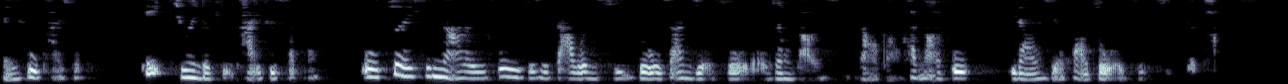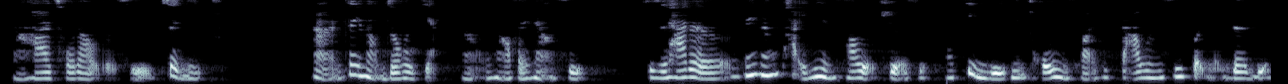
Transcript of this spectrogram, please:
每一副牌说：“诶，请问你的主牌是什么？”我最新拿了一副就是达文西，就我上一集有说的，我像达文西，然后刚看到一副以达文西的画作为主题的牌，然后他抽到的是正义牌。啊，正义牌我们之后会讲啊，我想要分享的是，就是他的那张牌面超有趣的是，他镜子里面投影出来是达文西本人的脸，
